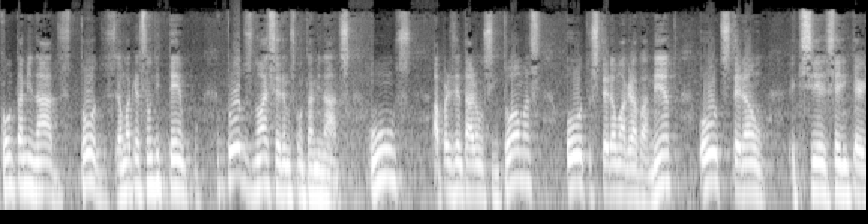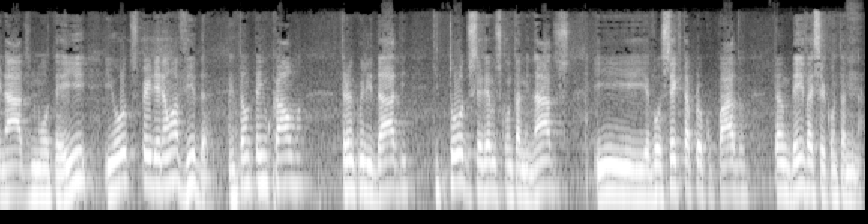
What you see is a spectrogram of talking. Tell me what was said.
contaminados, todos, é uma questão de tempo. Todos nós seremos contaminados. Uns apresentarão sintomas, outros terão agravamento, outros terão que ser internados no UTI e outros perderão a vida. Então tenham calma, tranquilidade que todos seremos contaminados e você que está preocupado também vai ser contaminado.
